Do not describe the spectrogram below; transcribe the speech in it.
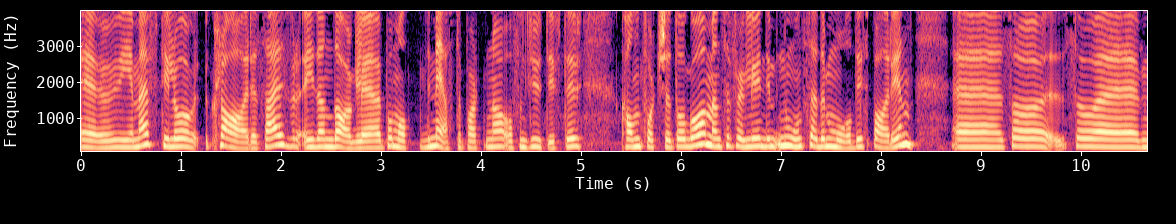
EU og IMF til å klare seg i den daglige på en måte, De mesteparten av offentlige utgifter kan fortsette å gå, men selvfølgelig noen steder må de spare inn. Eh, så, så eh,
